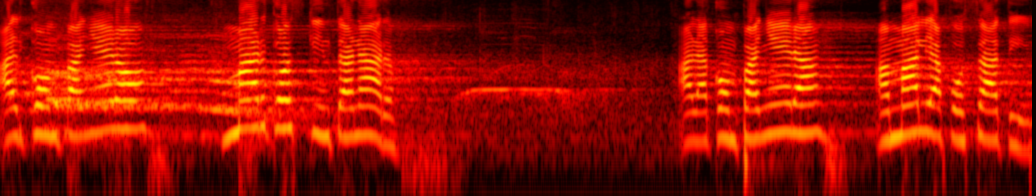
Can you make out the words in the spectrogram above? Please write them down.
al compañero Marcos Quintanar, a la compañera Amalia Fossati,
